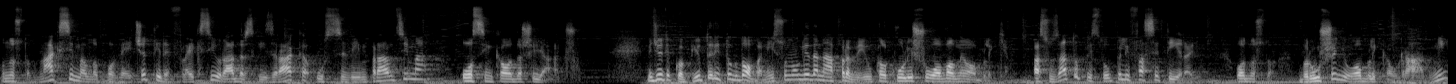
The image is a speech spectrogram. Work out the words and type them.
odnosno maksimalno povećati refleksiju radarskih zraka u svim pravcima, osim kao odašiljaču. Međutim, kompjuteri tog doba nisu mogli da naprave i ukalkulišu ovalne oblike, pa su zato pristupili fasetiranju, odnosno brušenju oblika u ravni,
